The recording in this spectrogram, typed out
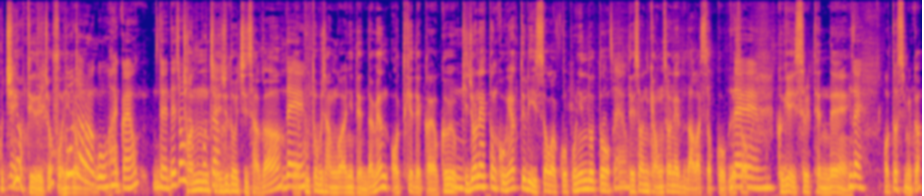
호칭이 네. 어떻게 되죠? 후보자라고 할까요? 네, 내정자 전 후보자. 제주도지사가 네. 네, 국토부 장관이 된다면 어떻게 될까요? 그 음. 기존에 했던 공약들이 있어갖고 본인도 또 맞아요. 대선 경선에도 나갔었고 그래서 네. 그게 있을 텐데 네. 어떻습니까?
